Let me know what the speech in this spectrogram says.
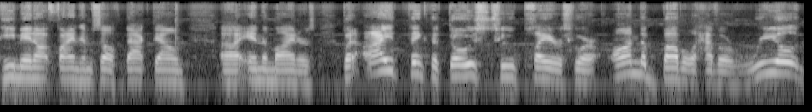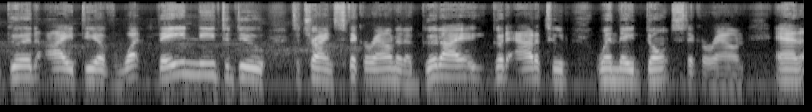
he may not find himself back down uh, in the minors. But I think that those two players who are on the bubble have a real good idea of what they need to do to try and stick around and a good eye, good attitude when they don't stick around. And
